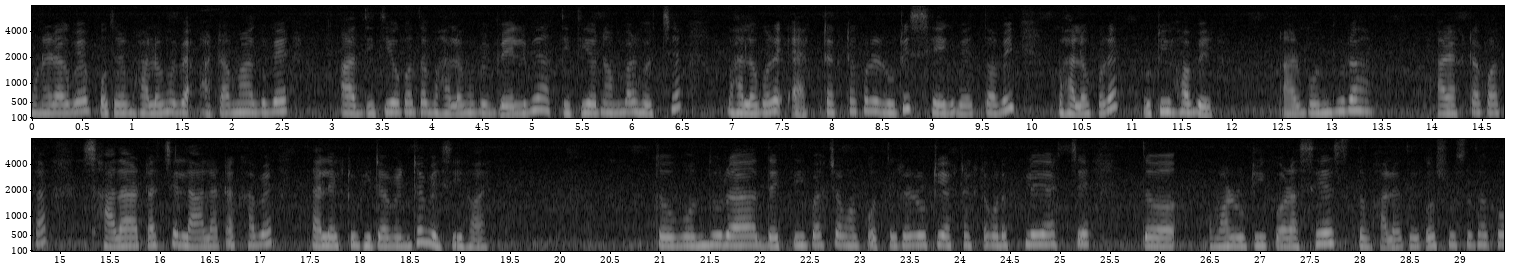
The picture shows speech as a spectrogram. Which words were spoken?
মনে রাখবে। প্রথমে ভালোভাবে আটা মাখবে, আর দ্বিতীয় কথা ভালোভাবে বেলবে, আর তৃতীয় নাম্বার হচ্ছে ভালো করে একটা একটা করে রুটি সেকবে, তবেই ভালো করে রুটি হবে। আর বন্ধুরা, আর একটা কথা, সাদা আটার চেয়ে লাল আটা খাবে তাহলে একটু ভিটামিনটা বেশি হয়। তো বন্ধুরা দেখতেই পাচ্ছ আমার প্রত্যেকটা রুটি একটা একটা করে ফুলে যাচ্ছে। তো আমার রুটি করা শেষ, তো ভালো থেকো, সুস্থ থাকো।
